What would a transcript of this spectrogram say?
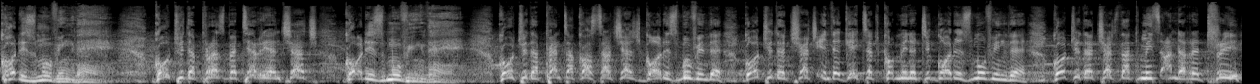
God is moving there. Go to the Presbyterian church, God is moving there. Go to the Pentecostal church, God is moving there. Go to the church in the gated community, God is moving there. Go to the church that meets under a tree,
